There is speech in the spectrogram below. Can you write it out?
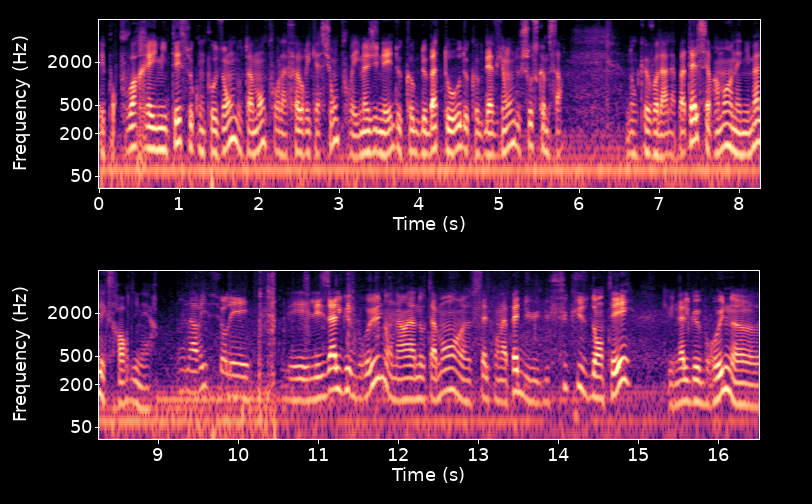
et pour pouvoir réimiter ce composant, notamment pour la fabrication, pour imaginer de coques de bateaux, de coques d'avions, de choses comme ça. Donc euh, voilà, la patelle, c'est vraiment un animal extraordinaire. On arrive sur les, algues brunes, on a notamment euh, celle qu'on appelle du, fucus denté, une algue brune euh,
